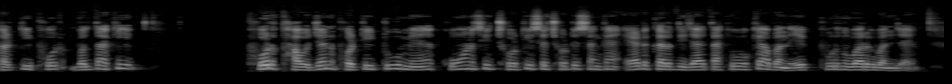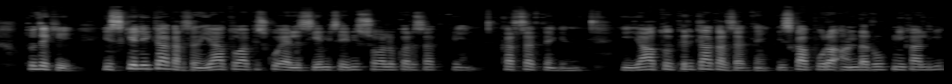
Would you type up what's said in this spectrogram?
thirty four बोलता है कि फोर थाउज़ेंड फोर्टी टू में कौन सी छोटी से छोटी संख्या ऐड कर दी जाए ताकि वो क्या बने एक पूर्ण वर्ग बन जाए। तो देखिए, इसके लिए क्या कर सकते हैं, या तो आप इसको एलसीएम से भी सॉल्व कर सकते हैं, कर सकते हैं कि या तो फिर क्या कर सकते हैं, इसका पूरा अंडर रूट निकालिए।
